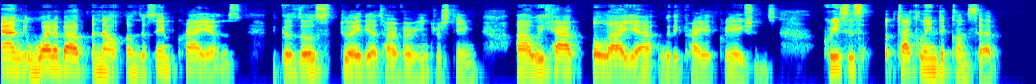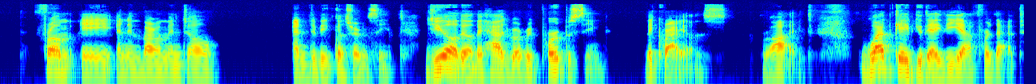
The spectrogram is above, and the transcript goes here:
And what about now on the same crayons? Because those two ideas are very interesting. Uh, we have Olaya with the Kray Ed Creations. Chris is tackling the concept from a an environmental and the big conservancy. You, on the other hand, you repurposing the crayons, right? What gave you the idea for that?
